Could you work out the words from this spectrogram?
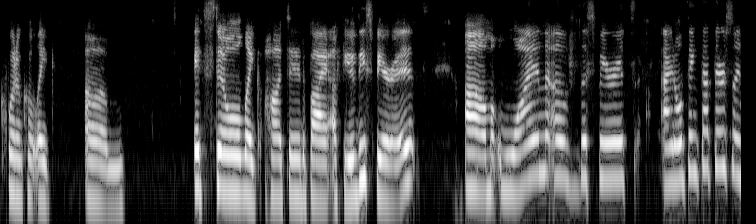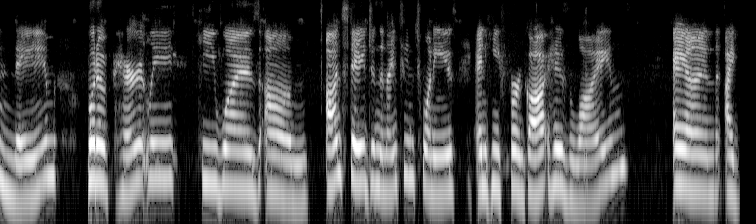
quote unquote like um it's still like haunted by a few of these spirits. Um one of the spirits I don't think that there's a name, but apparently he was um on stage in the 1920s and he forgot his lines and I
